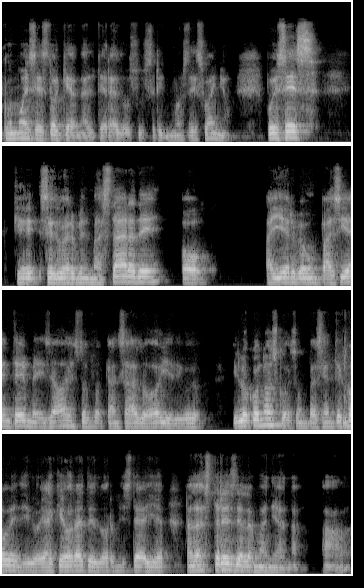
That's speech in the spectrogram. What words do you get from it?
¿Cómo es esto que han alterado sus ritmos de sueño? Pues es que se duermen más tarde o ayer veo un paciente, me dice, estoy cansado hoy, y digo, y lo conozco, es un paciente joven, y digo, a qué hora te dormiste ayer? A las 3 de la mañana. Ah,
